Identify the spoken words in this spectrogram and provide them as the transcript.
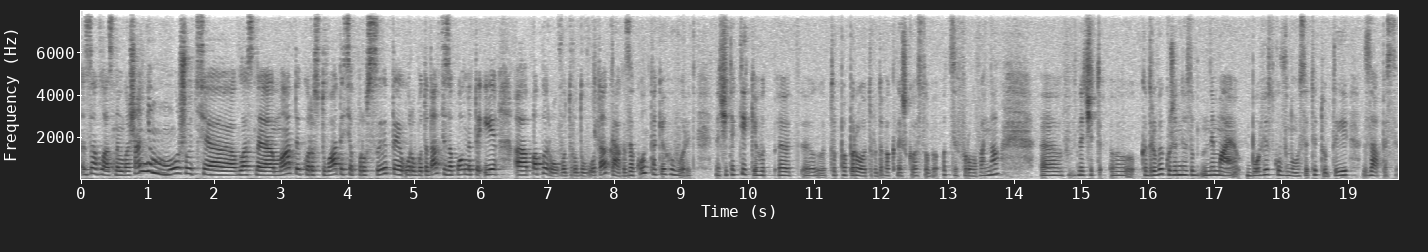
за власним бажанням, можуть е, власне мати, користуватися, просити у роботодавці заповнити і е, паперову трудову, так? Так, закон так і говорить. Значить, як тільки паперова трудова книжка особи оцифрована, значить, кадровик уже не, має обов'язку вносити туди записи.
